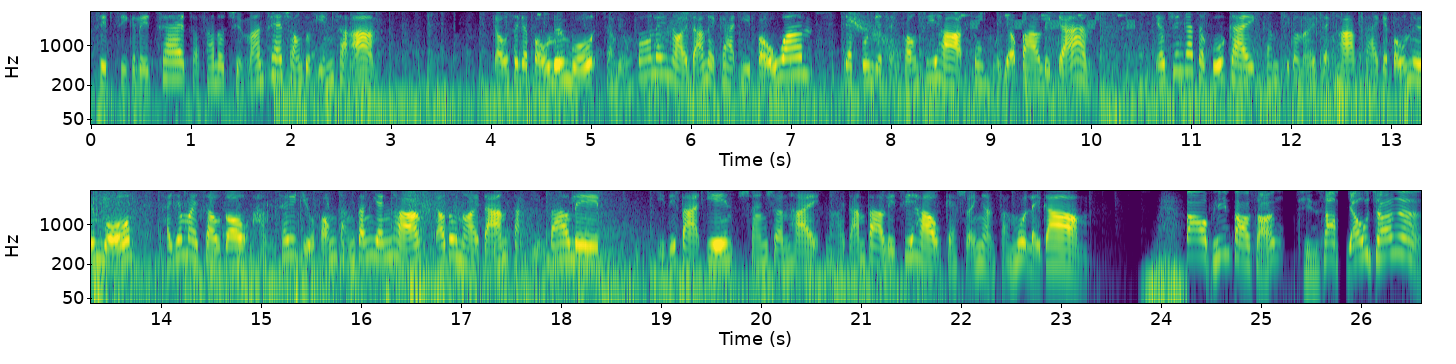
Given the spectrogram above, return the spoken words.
涉事嘅列車就返到荃灣車廠度檢查。旧式嘅保暖壶就用玻璃内胆嚟隔热保温，一般嘅情况之下都唔会有爆裂噶。有专家就估计今次个女乘客带嘅保暖壶系因为受到行车嘅搖晃等等影响，搞到内胆突然爆裂，而啲白烟相信系内胆爆裂之后嘅水银粉末嚟噶。爆片爆相，前三有奖啊！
